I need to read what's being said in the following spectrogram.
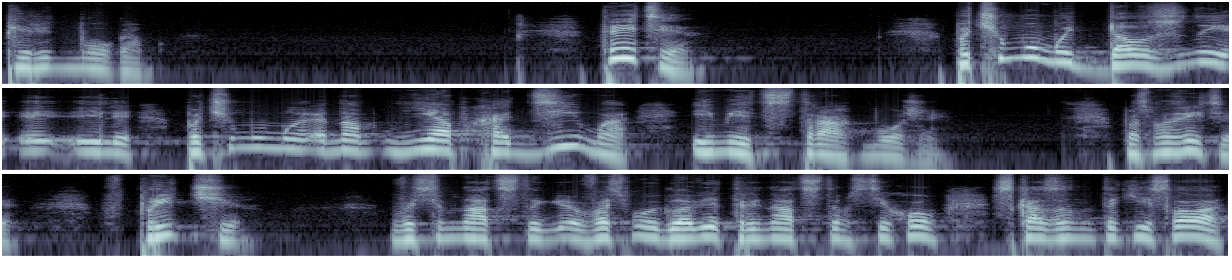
перед Богом. Третье. Почему мы должны э, или почему мы, нам необходимо иметь страх Божий? Посмотрите, в притче 18, 8 главе 13 стихом сказаны такие слова.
